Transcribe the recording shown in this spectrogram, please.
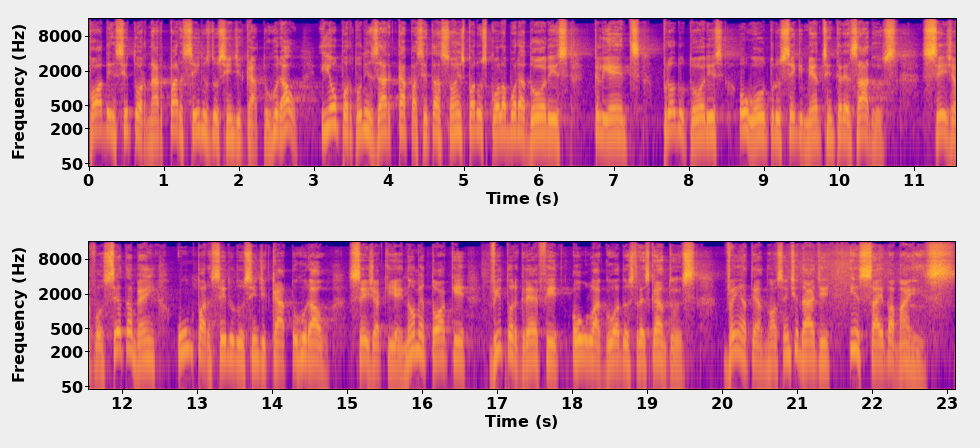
podem se tornar parceiros do Sindicato Rural e oportunizar capacitações para os colaboradores, clientes, produtores ou outros segmentos interessados. Seja você também um parceiro do Sindicato Rural, seja aqui em Não Toque, Vitor Grefe ou Lagoa dos Três Cantos. Venha até a nossa entidade e saiba mais.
